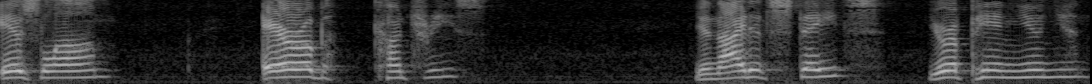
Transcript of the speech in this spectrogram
Islam, Arab countries, United States, European Union,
